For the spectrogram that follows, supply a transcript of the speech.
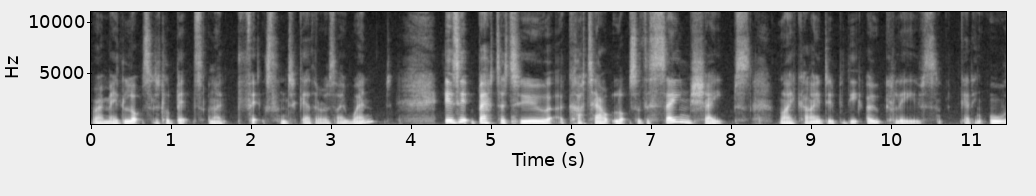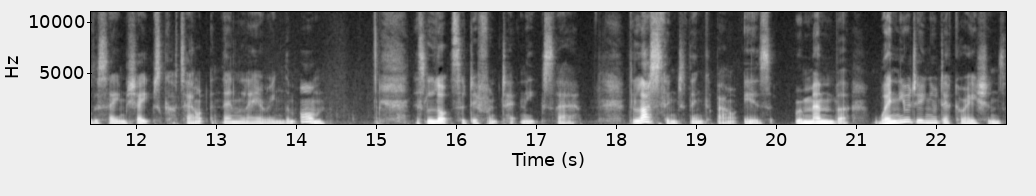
where I made lots of little bits and I fixed them together as I went? Is it better to cut out lots of the same shapes like I did with the oak leaves, getting all the same shapes cut out and then layering them on? There's lots of different techniques there. The last thing to think about is remember when you're doing your decorations,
